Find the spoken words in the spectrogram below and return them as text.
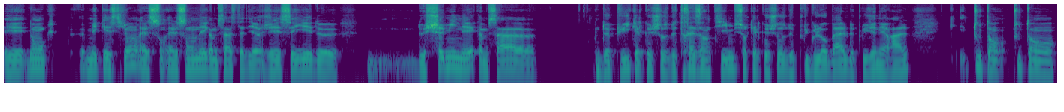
Et donc, mes questions, elles sont, elles sont nées comme ça, c'est-à-dire j'ai essayé de, de cheminer comme ça euh, depuis quelque chose de très intime sur quelque chose de plus global, de plus général, tout en, tout en,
